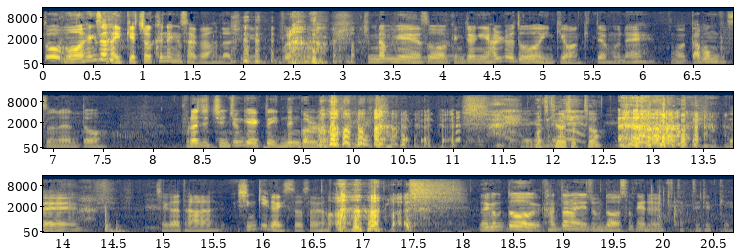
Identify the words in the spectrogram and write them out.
또 뭐 행사가 있겠죠. 큰 행사가 나중에 브라- 중남미에서 굉장히 한류도 인기가 많기 때문에 뭐 따봉북스는 또 브라질 진출 계획도 있는 걸로. 어떻게 하셨죠? 네. 제가 다 신기가 있어서요. 네, 그럼 또 간단하게 좀 더 소개를 부탁드릴게요.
